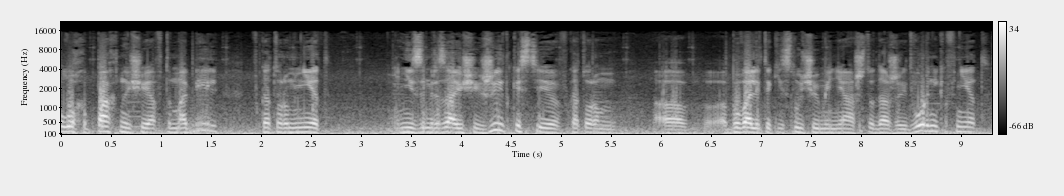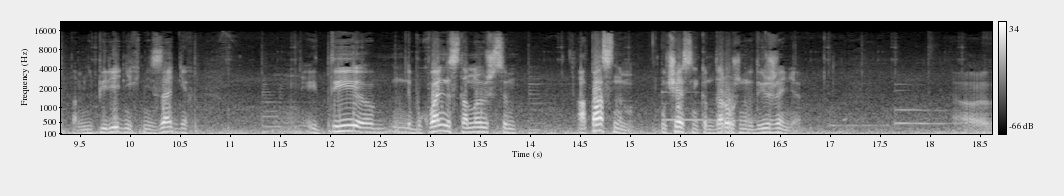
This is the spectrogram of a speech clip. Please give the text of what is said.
плохо пахнущий автомобиль, в котором нет не замерзающей жидкости, в котором э, бывали такие случаи у меня, что даже и дворников нет, там ни передних, ни задних. И ты э, буквально становишься опасным участником дорожного движения. Э,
